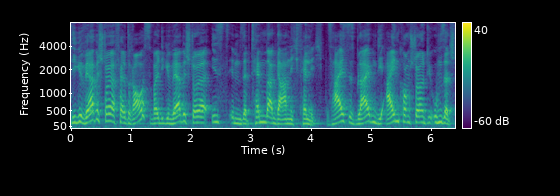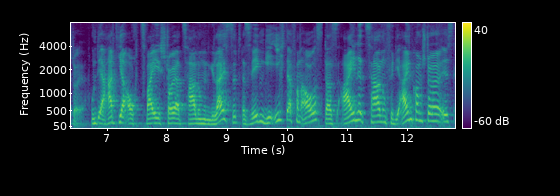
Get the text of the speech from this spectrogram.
Die Gewerbesteuer fällt raus, weil die Gewerbesteuer ist im September gar nicht fällig. Das heißt, es bleiben die Einkommensteuer und die Umsatzsteuer. Und er hat ja auch zwei Steuerzahlungen geleistet. Deswegen gehe ich davon aus, dass eine Zahlung für die Einkommensteuer ist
